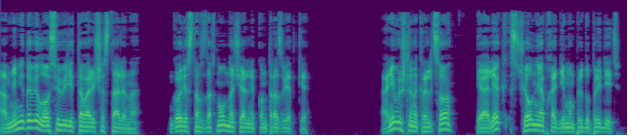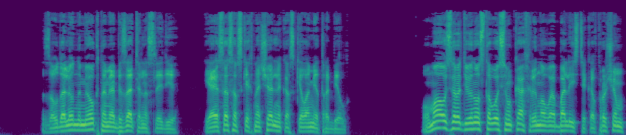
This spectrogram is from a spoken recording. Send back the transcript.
А мне не довелось увидеть товарища Сталина. Горестно вздохнул начальник контрразведки. Они вышли на крыльцо, и Олег счел необходимым предупредить. За удаленными окнами обязательно следи. Я эсэсовских начальников с километра бил. У Маузера 98К хреновая баллистика. Впрочем,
